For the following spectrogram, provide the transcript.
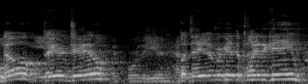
No, the game they're in jail. before they even had But they ever get to play the game?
